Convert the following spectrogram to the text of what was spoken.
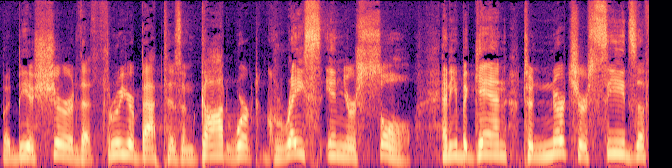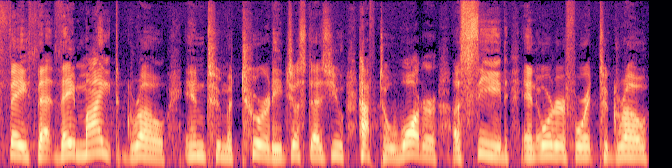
But be assured that through your baptism, God worked grace in your soul, and He began to nurture seeds of faith that they might grow into maturity, just as you have to water a seed in order for it to grow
